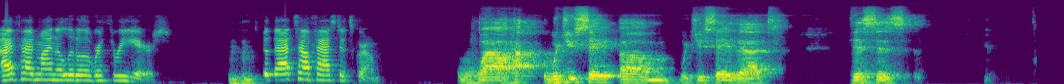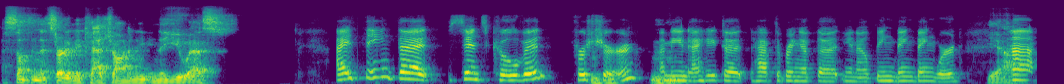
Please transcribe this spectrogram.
I've had mine a little over three years. Mm-hmm. So that's how fast it's grown. Wow. How, would you say, um, would you say that this is something that's starting to catch on in the, in the US? I think that since COVID, for Mhm. sure. I Mhm. mean, I hate to have to bring up the, you know, bing, bing, bing word. Yeah. Uh,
